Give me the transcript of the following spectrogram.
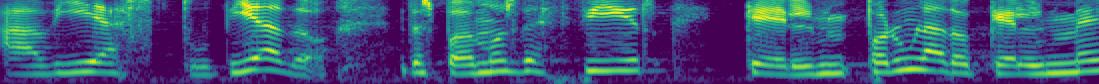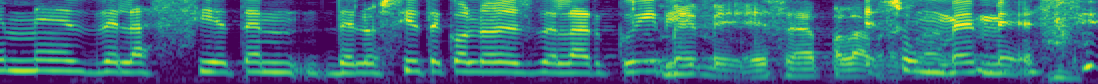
había estudiado. Entonces podemos decir que el- por un lado que el meme de las siete de los siete colores del arco iris Meme, esa palabra, es un claro. meme, sí.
